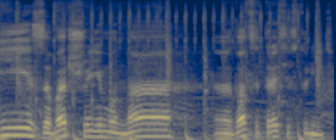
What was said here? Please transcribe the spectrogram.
І завершуємо на 23 сторінці.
